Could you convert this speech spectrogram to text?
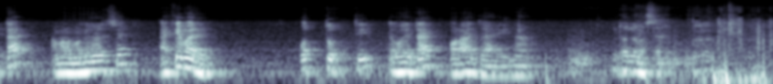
এটা আমার মনে হয়েছে একেবারে অত্যুক্তি এবং এটা করা যায় না। ধন্যবাদ স্যার।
